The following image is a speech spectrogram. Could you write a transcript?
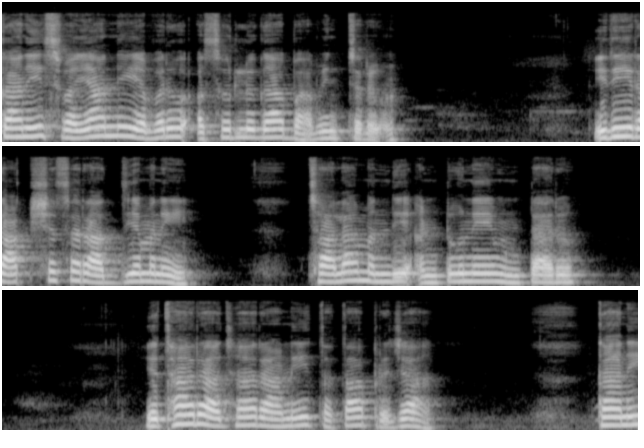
కానీ స్వయాన్ని ఎవరు అసురులుగా భావించరు. ఇది రాక్షస రాజ్యమని చాలామంది అంటూనే ఉంటారు. యథా రాజా రాణి తథా ప్రజ. కానీ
